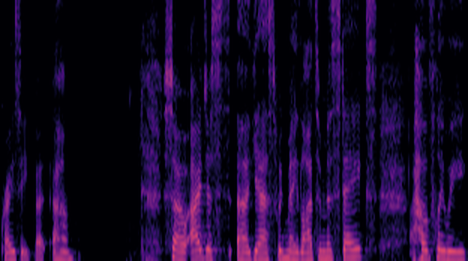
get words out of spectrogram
crazy. But um, So I just, uh, yes, we made lots of mistakes. Hopefully, we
